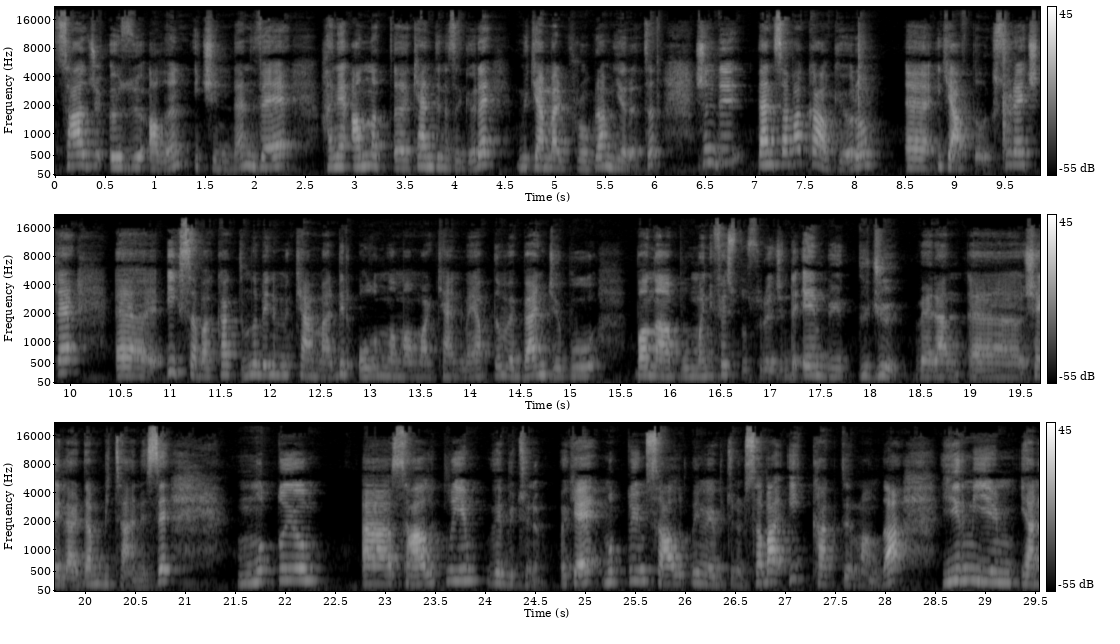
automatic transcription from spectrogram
sadece özü alın içinden ve hani anlat e, kendinize göre mükemmel bir program yaratın. Şimdi ben sabah kalkıyorum e, iki haftalık süreçte ee, ilk sabah kalktığımda benim mükemmel bir olumlamam var kendime yaptığım ve bence bu bana bu manifesto sürecinde en büyük gücü veren e, şeylerden bir tanesi. Mutluyum, e, sağlıklıyım ve bütünüm. Okay? Mutluyum, sağlıklıyım ve bütünüm. Sabah ilk kalktığım anda 20 20 yani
